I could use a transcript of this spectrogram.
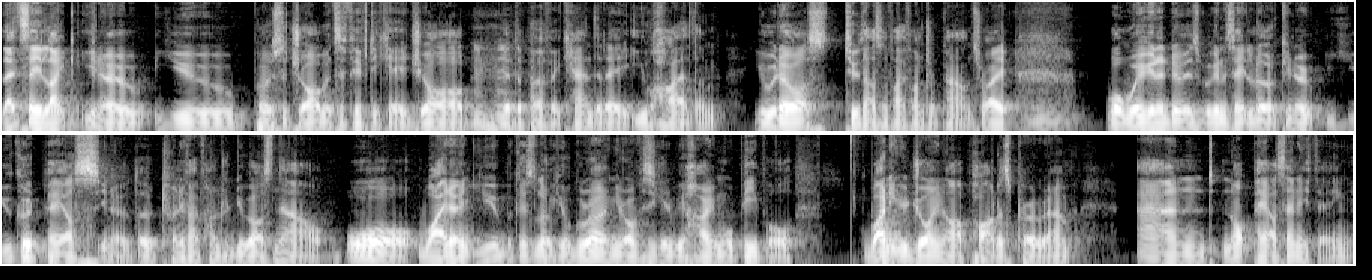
let's say like you know you post a job, it's a 50k job, you get mm-hmm. the perfect candidate, you hire them. You would owe us 2,500 pounds, right? Mm. What we're going to do is we're going to say, look, you know, you could pay us, you know, the 2,500 you owe us now, or why don't you? Because look, you're growing, you're obviously going to be hiring more people. Why don't you join our partners program and not pay us anything,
